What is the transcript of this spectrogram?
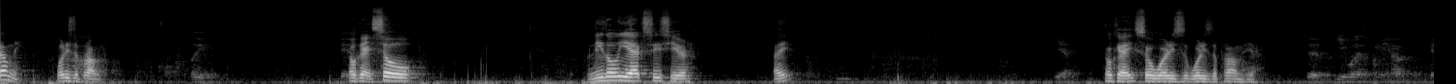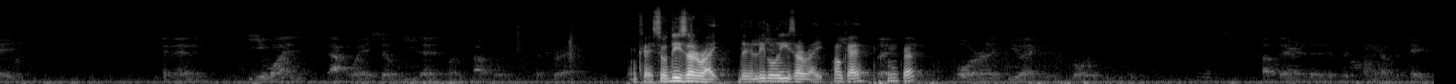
Yeah, Tell me, what is the problem? like. Okay, so little ex is here, right? Yeah, Okay, so what is the, what is the problem here? so e was coming out of the page. And then EY is that way, so EZ is going upwards, that's correct. Okay, so these are right. The little e's are right. Okay, But- okay. but For like UX, it's going like, up there, and then if it's coming off the page,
